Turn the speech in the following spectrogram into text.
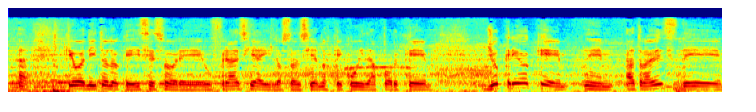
Qué bonito lo que dice sobre Eufrasia y los ancianos que cuida, porque yo creo que eh, a través de,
